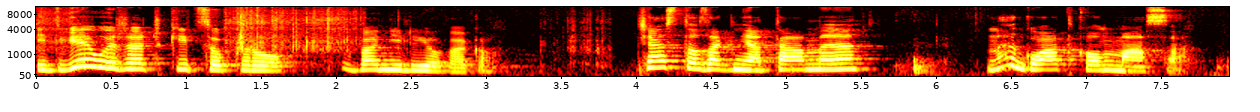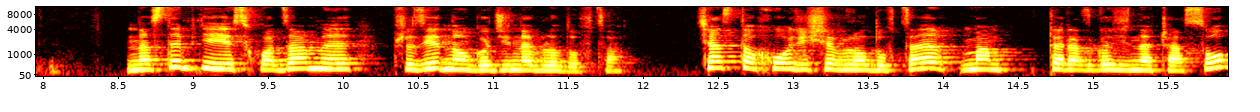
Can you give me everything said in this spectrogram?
i dwie łyżeczki cukru waniliowego. Ciasto zagniatamy na gładką masę. Następnie je schładzamy przez jedną godzinę w lodówce. Ciasto chłodzi się w lodówce. Mam teraz godzinę czasu,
